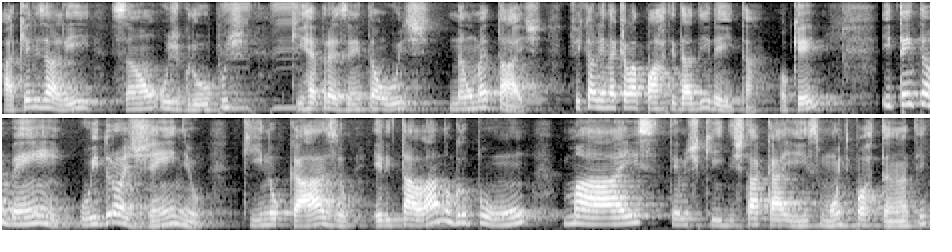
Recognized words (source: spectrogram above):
aqueles ali são os grupos que representam os não metais. Fica ali naquela parte da direita, ok? E tem também o hidrogênio, que no caso ele está lá no grupo 1, mas temos que destacar isso, muito importante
